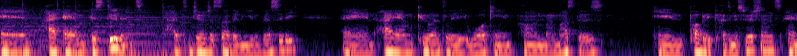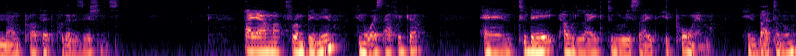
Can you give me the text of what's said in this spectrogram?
and I am a student at Georgia Southern University and I am currently working on my master's in public administrations and nonprofit organizations. I am from Benin in West Africa and today I would like to recite a poem in Baatonum,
